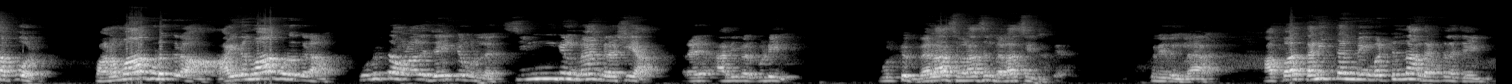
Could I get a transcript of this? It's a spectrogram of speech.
support பணமா கொடுக்கிறான் ஆயுதமா கொடுக்கிறான். கொடுத்தவனால ஜெயிக்க முடியல. Single man Russia. அதிபர் புடின். விட்டு வெலாஸ் விளாசுன்னு வெலாசிட்டு இருக்கு. புரியுதுங்களா? அப்ப தனித்தன்மை மட்டும்தான் அந்த இடத்துல ஜெயிக்கும்.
